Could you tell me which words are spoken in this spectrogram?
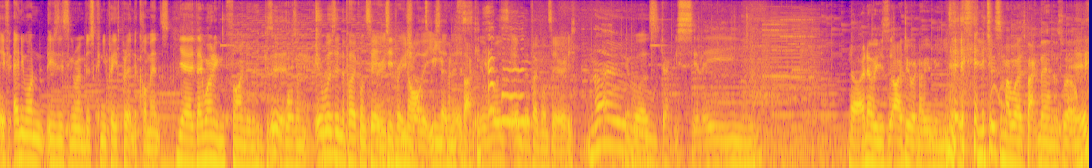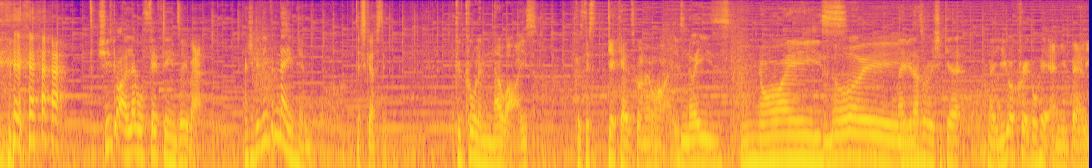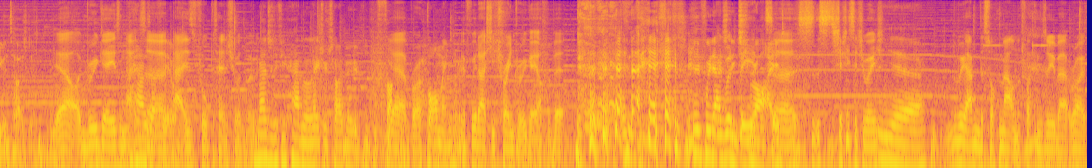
if anyone who's listening remembers, can you please put it in the comments? Yeah, they won't even find anything because it wasn't. It was in the Pokemon series. did I'm pretty sure not that you said even this. fucking It was in the Pokemon series. No, It was. Don't be silly. No, I know what you. I do know what you mean. You, twist- you twisted my words back then as well. She's got a level 15 Zubat, and she didn't even name him. Disgusting. Could call him No Eyes, because this dickhead's got no eyes. Noise. Noise. Noise. Maybe that's what we should get. Mate, you got a critical hit and you barely even touched him. Yeah, Ruge isn't at his, uh, at his full potential at the moment. Imagine if you had an electric type move, you'd be fucking Yeah, bro. bombing him. If we'd actually trained Ruge off a bit, If we'd actually be tried. in this uh, shitty situation. Yeah. We're having to swap him out on the fucking Zubat, right?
